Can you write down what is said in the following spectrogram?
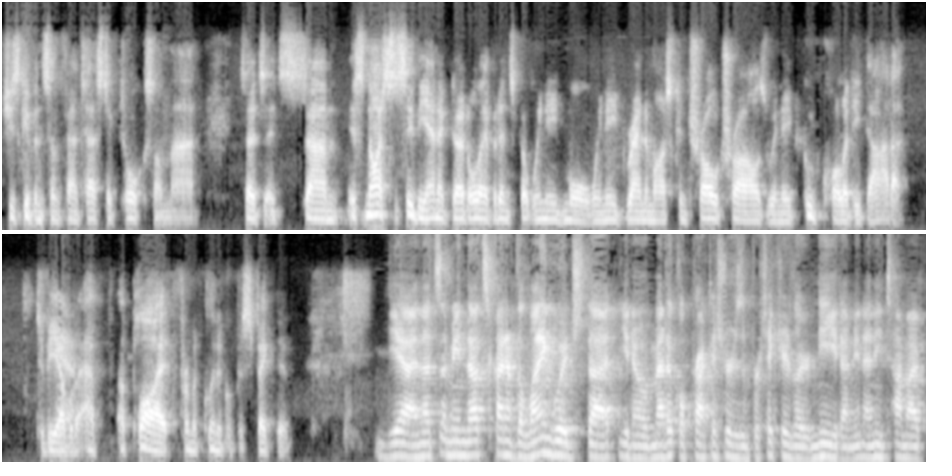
she's given some fantastic talks on that. So it's it's um, it's nice to see the anecdotal evidence, but we need more. We need randomized control trials. We need good quality data to be able to ap- apply it from a clinical perspective. Yeah, and that's I mean that's kind of the language that you know medical practitioners in particular need. I mean, anytime I've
